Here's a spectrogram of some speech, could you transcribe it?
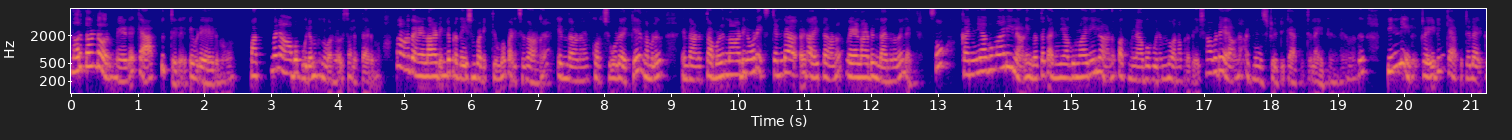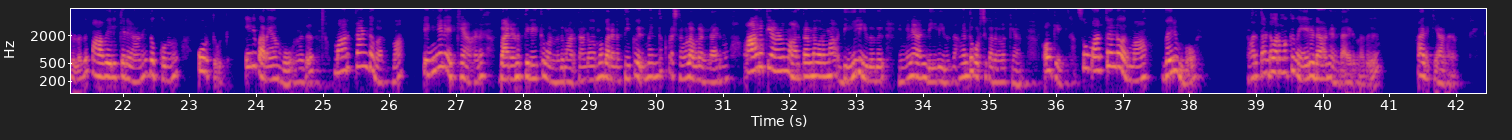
മാർത്താണ്ഡവർമ്മയുടെ ക്യാപിറ്റൽ എവിടെയായിരുന്നു? പത്മനാഭപുരം എന്ന് പറഞ്ഞ ഒരു സ്ഥലത്തായിരുന്നു. അപ്പൊ നമ്മൾ വേണാടിന്റെ പ്രദേശം പഠിക്കുമ്പോൾ പഠിച്ചതാണ് എന്താണ് കുറച്ചുകൂടെയൊക്കെ നമ്മൾ എന്താണ് തമിഴ്നാടിനോട് എക്സ്റ്റെൻഡ് ആയിട്ടാണ് വേണാട് ഉണ്ടായിരുന്നത് അല്ലെ? സോ കന്യാകുമാരിയിലാണ് ഇന്നത്തെ കന്യാകുമാരിയിലാണ് പത്മനാഭപുരം എന്ന് പറഞ്ഞ പ്രദേശം അവിടെയാണ് അഡ്മിനിസ്ട്രേറ്റീവ് ക്യാപിറ്റൽ ആയിട്ടുണ്ടായിരുന്നത്. പിന്നീട് ട്രേഡിംഗ് ക്യാപിറ്റൽ ആയിട്ടുള്ളത് മാവേലിക്കരയാണ്. ഇതൊക്കെ ഒന്ന് ഓർത്തു വെക്കുക ഇനി പറയാൻ പോകുന്നത് മാർത്താണ്ഡവർമ്മ എങ്ങനെയൊക്കെയാണ് ഭരണത്തിലേക്ക് വന്നത്? മാർത്താണ്ഡവർമ്മ ഭരണത്തിലേക്ക് വരുമ്പോൾ എന്തൊക്കെ പ്രശ്നങ്ങൾ അവിടെ ഉണ്ടായിരുന്നു? ആരൊക്കെയാണ് മാർത്താണ്ഡവർമ്മ ഡീൽ ചെയ്തത്? എങ്ങനെയാണ് ഡീൽ ചെയ്തത്? അങ്ങനത്തെ കുറച്ച് കഥകളൊക്കെയാണ്. ഓക്കെ സോ മാർത്താണ്ഡവർമ്മ വരുമ്പോൾ മാർത്താണ്ഡവർമ്മക്ക് നേരിടാൻ ഉണ്ടായിരുന്നത് ആരൊക്കെയാണ്?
